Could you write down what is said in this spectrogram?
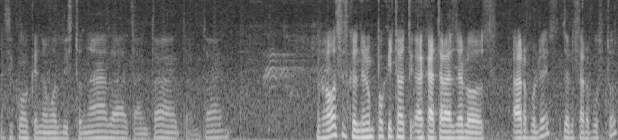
así como que no hemos visto nada, tan tan, tan tan. Nos vamos a esconder un poquito acá atrás de los árboles, de los arbustos.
